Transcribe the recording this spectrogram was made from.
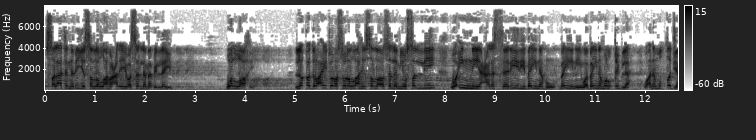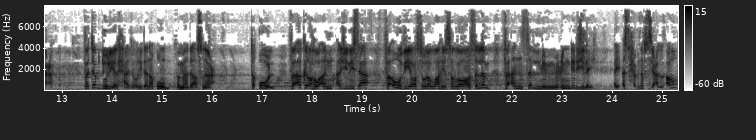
صلاة النبي صلى الله عليه وسلم بالليل. والله لقد رأيت رسول الله صلى الله عليه وسلم يصلي وإني على السرير بينه بيني وبينه القبلة وأنا مضطجعة فتبدو لي الحاجة أريد أن أقوم فماذا أصنع؟ تقول فأكره أن أجلس فأوذي رسول الله صلى الله عليه وسلم فأنسل من عند رجليه. أي أسحب نفسي على الأرض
